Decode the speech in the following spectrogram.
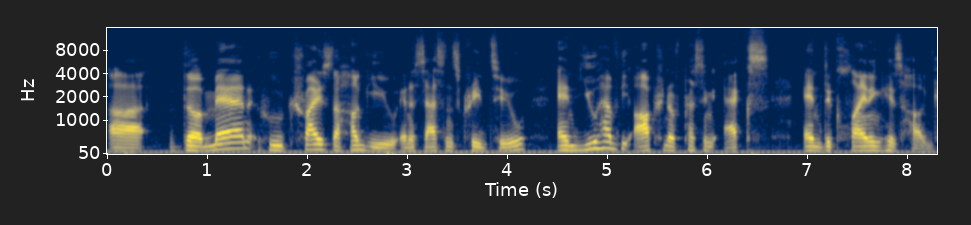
uh, the man who tries to hug you in Assassin's Creed 2, and you have the option of pressing X and declining his hug.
